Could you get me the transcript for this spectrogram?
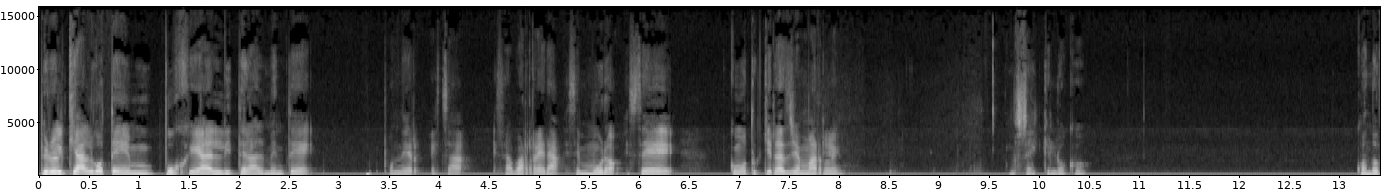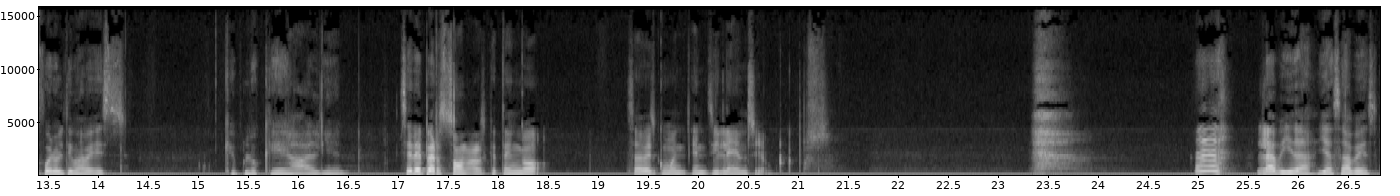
Pero el que algo te empuje a literalmente poner esa, esa barrera, ese muro, ese, como tú quieras llamarle. No sé, qué loco. ¿Cuándo fue la última vez que bloqueé a alguien? Sé de personas que tengo, ¿sabes? Como en, en silencio. Porque pues... Eh, la vida, ya sabes.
